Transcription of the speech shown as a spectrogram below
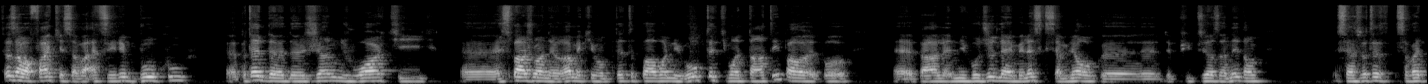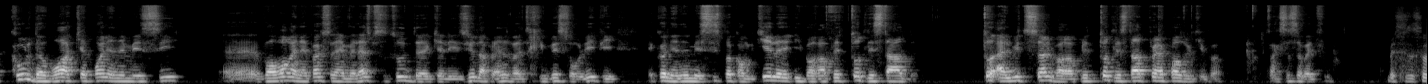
ça, va faire que ça va attirer beaucoup, euh, peut-être de, jeunes joueurs qui euh, espèrent jouer en Europe, mais qui vont peut-être pas avoir le niveau, peut-être qu'ils vont être tentés par, euh, le niveau de jeu de la MLS qui s'améliore depuis plusieurs années. Donc, ça, va être cool de voir à quel point Lionel Messi va avoir un impact sur la MLS, puis surtout que les yeux de la planète vont être rivés sur lui. Puis, écoute, Lionel Messi, c'est pas compliqué, il va rappeler tous les stades à lui tout seul, va rappeler toutes les stats, peu importe où il va. ça, ça va être fou. Mais c'est ça,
